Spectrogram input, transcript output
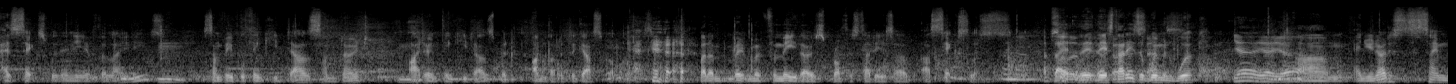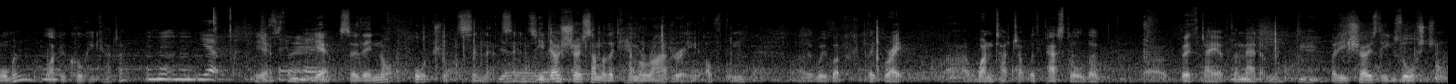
has sex with any of the ladies. Some people think he does, some don't. I don't think he does, but I'm not a Degas scholar. but, um, but but for me, those brothel studies are, are sexless. They, Absolutely, they're, they're studies makes of women working. Yeah, yeah, yeah. Um, and you notice it's the same woman, like a cookie cutter. Mm-hmm. Yep. Yeah, Same yeah. So they're not portraits in that Yeah, sense. yeah, He does show some of the camaraderie of them. Uh, we've got the great uh, monotype with Pastel, the uh, birthday of the madam, Mm-hmm. but he shows the exhaustion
